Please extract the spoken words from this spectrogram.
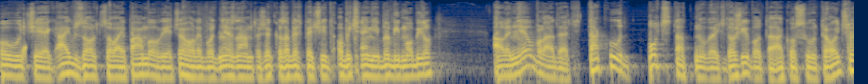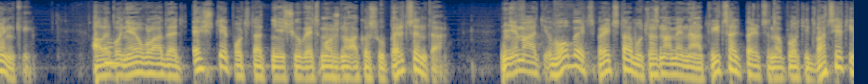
poučiek, aj vzorcov, aj pán Boh vie čoho, lebo dnes nám to všetko zabezpečiť obyčajný blbý mobil, ale neovládať takú podstatnú vec do života, ako sú trojčlenky, alebo no. neovládať ešte podstatnejšiu vec, možno ako sú percenta, nemať vôbec predstavu, čo znamená 30% oproti 20%,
